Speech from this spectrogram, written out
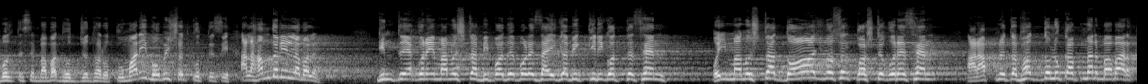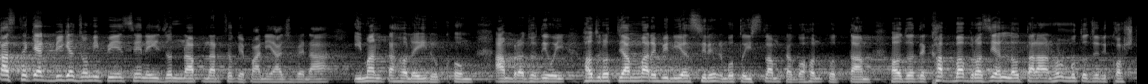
বলতেছে, বাবা, ধৈর্য ধরো, তোমারই ভবিষ্যৎ করতেছি। আলহামদুলিল্লাহ বলেন। কিন্তু এখন এই মানুষটা বিপদে পড়ে, জায়গা বিক্রি করতেছেন। ওই মানুষটা দশ বছর কষ্ট করেছেন। আর আপনি তো ভদ্রলোক, আপনার বাবার কাছ থেকে এক বিঘা জমি পেয়েছেন, এই জন্য আপনার চোখে পানি আসবে না। ইমানটা হলো এইরকম। আমরা যদি ওই হজরতে আম্মার বিনিয়াসিরের মতো ইসলামটা গ্রহণ করতাম হজরতে খাব্বাব রাজিয়াল্লাহ তালাহুর মতো যদি কষ্ট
